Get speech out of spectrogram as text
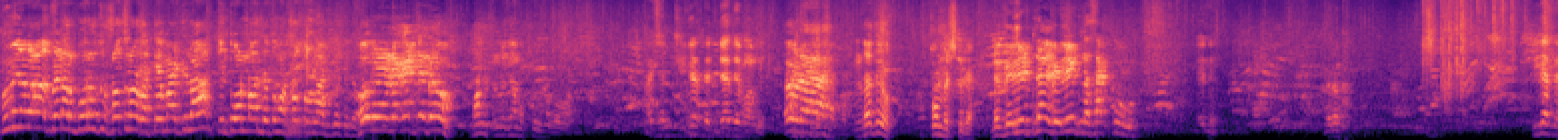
তুমি না বেটার বড় তো সতেরো হাজার টেমার দিলা কিন্তু অন্য অন্য তোমার সতেরো লাখ দিয়ে ও বেটা, দাও। মানুষ লোক আমার করব বাবা আচ্ছা ঠিক আছে দে দে মামি কম বেশ করে না বেলিট না চাকু। ঠিক আছে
